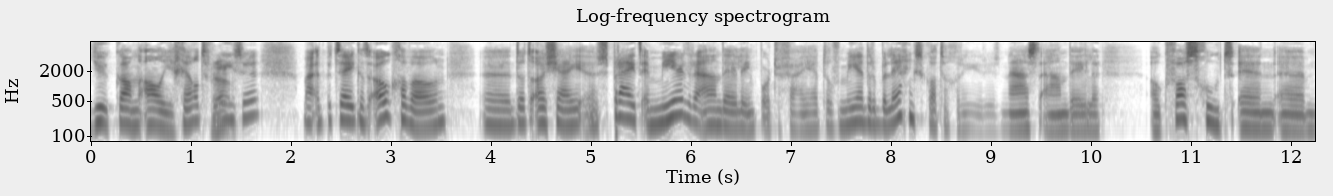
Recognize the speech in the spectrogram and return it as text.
je kan al je geld verliezen. Maar het betekent ook gewoon eh, dat als jij eh, spreidt en meerdere aandelen in portefeuille hebt of meerdere beleggingscategorieën, dus naast aandelen ook vastgoed en ehm,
